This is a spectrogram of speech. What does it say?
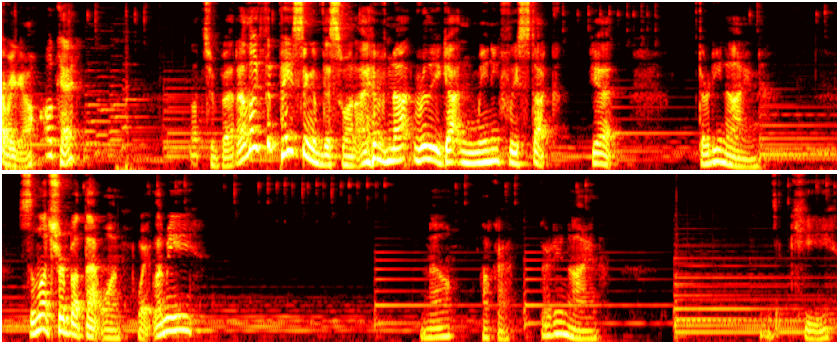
There we go. Okay. Not too bad. I like the pacing of this one. I have not really gotten meaningfully stuck yet. 39. Still not sure about that one. Wait, let me... No? Okay. 39. There's a key.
